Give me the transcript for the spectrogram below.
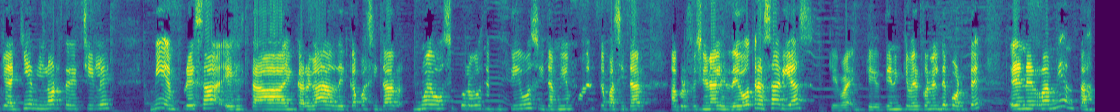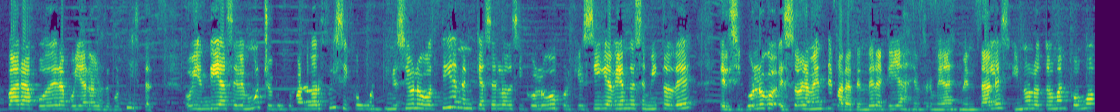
que aquí en el norte de Chile mi empresa está encargada de capacitar nuevos psicólogos deportivos y también poder capacitar a profesionales de otras áreas que, que tienen que ver con el deporte en herramientas para poder apoyar a los deportistas. Hoy en día se ve mucho que el preparador físico o el kinesiólogo tienen que hacerlo de psicólogo porque sigue habiendo ese mito de el psicólogo es solamente para atender aquellas enfermedades mentales y no lo toman como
